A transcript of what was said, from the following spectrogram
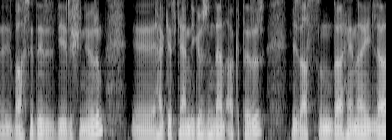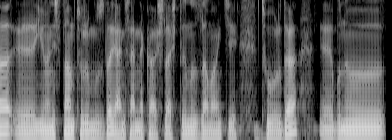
e, bahsederiz diye düşünüyorum. E, herkes kendi gözünden aktarır. Biz aslında Hena ile Yunanistan turumuzda yani seninle karşılaştığımız zamanki turda e, bunu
